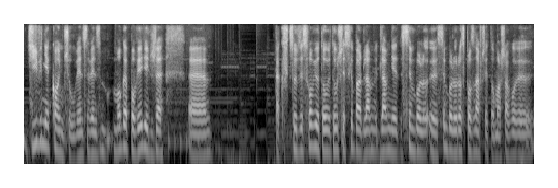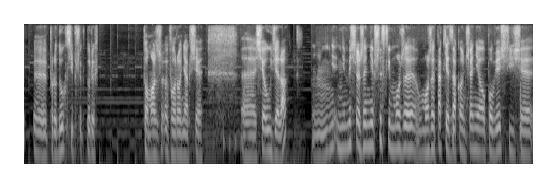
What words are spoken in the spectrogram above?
dziwnie kończył, więc, więc mogę powiedzieć, że e, tak w cudzysłowie to, to już jest chyba dla, dla mnie symbol, e, symbol rozpoznawczy Tomasza e, e, produkcji, przy których Tomasz Woroniak się, się udziela. Nie, nie, myślę, że nie wszystkim może, może takie zakończenie opowieści się,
